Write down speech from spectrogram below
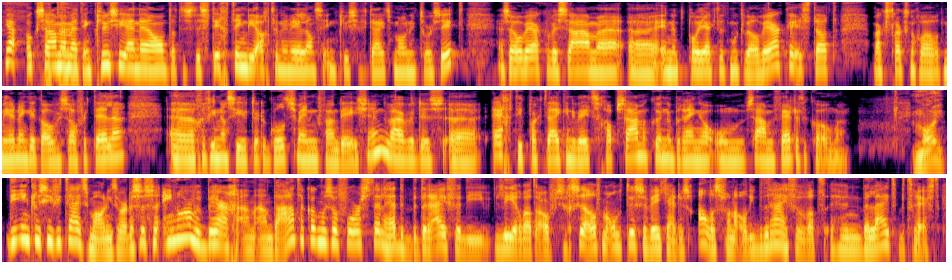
ja, ook samen partijen. met Inclusie NL. Dat is de stichting die achter de Nederlandse inclusiviteitsmonitor zit. En zo werken we samen uh, in het project Het Moet Wel Werken, is dat. Waar ik straks nog wel wat meer, denk ik, over zal vertellen. Uh, gefinancierd door de Goldschmeding Foundation. Waar we dus echt die praktijk en die wetenschap samen kunnen brengen om samen verder te komen. Mooi. Die inclusiviteitsmonitor, dus dat is een enorme berg aan, aan data, kan ik me zo voorstellen. Hè? De bedrijven die leren wat over zichzelf, maar ondertussen weet jij dus alles van al die bedrijven wat hun beleid betreft.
